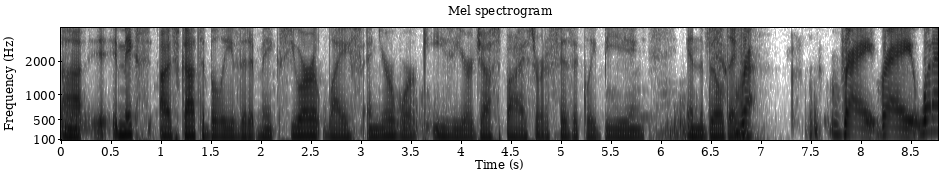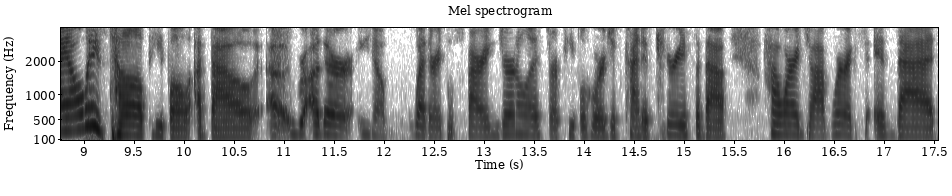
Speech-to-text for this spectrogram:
uh, it, it, makes i've got to believe that it makes your life and your work easier just by sort of physically being in the building right. Right, right. What I always tell people about uh, other, you know, whether it's aspiring journalists or people who are just kind of curious about how our job works is that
